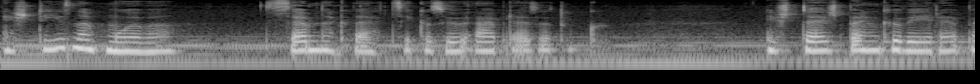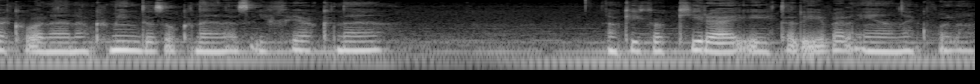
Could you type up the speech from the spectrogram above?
És tíz nap múlva szebbnek látszik az ő ábrázatuk, és testben kövérebbek volnának mindazoknál az ifjaknál, akik a király ételével élnek vala.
